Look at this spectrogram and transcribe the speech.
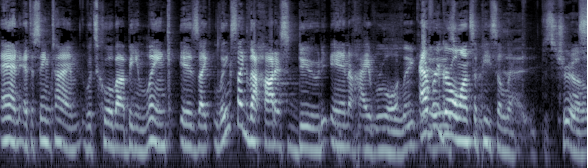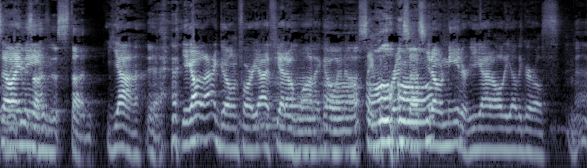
and at the same time, what's cool about being Link is like Link's like the hottest dude in Hyrule. Link Every is- girl wants a piece of Link. It's true. So, Link I mean- a, a stud. Yeah. Yeah. You got that going for you if you don't want to go and uh, save the princess. You don't need her. You got all the other girls. yeah.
